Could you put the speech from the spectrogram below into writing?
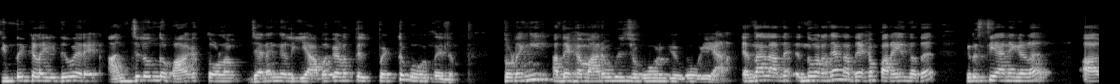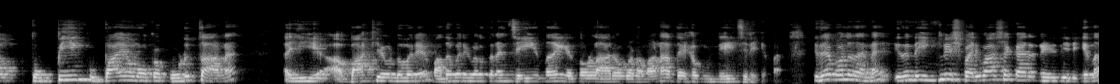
ഹിന്ദുക്കളെ ഇതുവരെ അഞ്ചിലൊന്ന് ഭാഗത്തോളം ജനങ്ങൾ ഈ അപകടത്തിൽ പെട്ടുപോകുന്നതിലും തുടങ്ങി അദ്ദേഹം ആരോപിച്ചു പോവുകയാണ്. എന്നാൽ അത് എന്ന് പറഞ്ഞാൽ അദ്ദേഹം പറയുന്നത് ക്രിസ്ത്യാനികൾ തൊപ്പിയും കുപ്പായവും ഒക്കെ കൊടുത്താണ് ഈ ബാക്കിയുള്ളവരെ മതപരിവർത്തനം ചെയ്യുന്നത് എന്നുള്ള ആരോപണമാണ് അദ്ദേഹം ഉന്നയിച്ചിരിക്കുന്നത്. ഇതേപോലെ തന്നെ ഇതിന്റെ ഇംഗ്ലീഷ് പരിഭാഷക്കാരൻ എഴുതിയിരിക്കുന്ന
